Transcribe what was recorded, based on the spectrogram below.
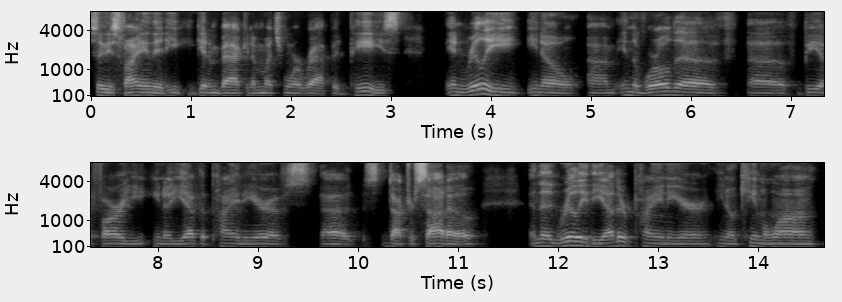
So he was finding that he could get them back at a much more rapid pace. And really, you know, um, in the world of of BFR, you, you know, you have the pioneer of uh, Dr. Sato, and then really the other pioneer, you know, came along,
